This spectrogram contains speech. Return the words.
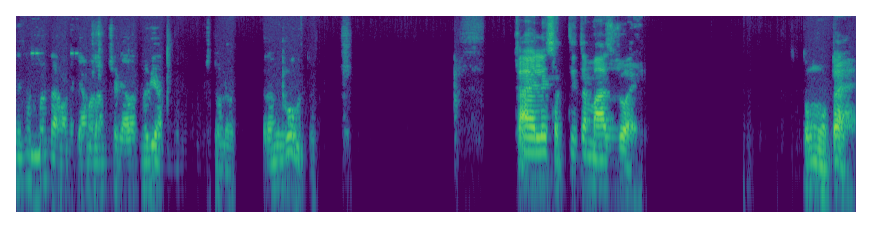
ते संबंध आम्हाला की आम्हाला आमच्या गावात नदी आणतो तर आम्ही हो म्हणतो काय आलंय सत्तेचा मास जो आहे तो मोठा आहे.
